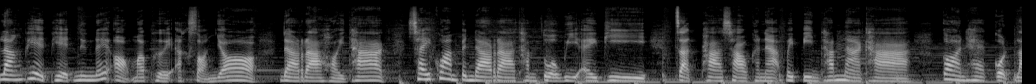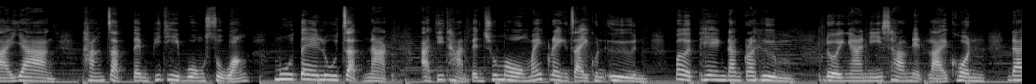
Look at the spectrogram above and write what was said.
หลังเพจเพจหนึ่งได้ออกมาเผยอักษรย่อ ดาราหอยทาก ใช้ความเป็นดาราทำตัว VIP จัดพาชาวคณะไปปีนถ้ำนาคา ก่อนแหกกฎหลายอย่าง ทั้งจัดเต็มพิธีบวงสวง มูเตลูจัดหนัก อธิษฐานเป็นชั่วโมงไม่เกรงใจคนอื่น เปิดเพลงดังกระหึ่มโดยงานนี้ชาวเน็ตหลายคนได้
